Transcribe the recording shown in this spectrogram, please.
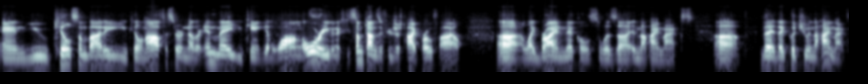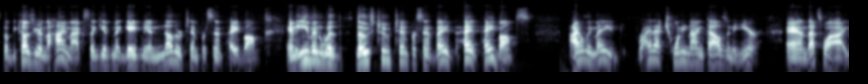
and you kill somebody, you kill an officer, another inmate, you can't get along, or even if you sometimes if you're just high profile, uh, like Brian Nichols was uh, in the high max, uh, they they put you in the high max. But because you're in the high max, they give me gave me another 10% pay bump, and even with those two 10% pay, pay, pay bumps, I only made right at 29,000 a year. And that's why I,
